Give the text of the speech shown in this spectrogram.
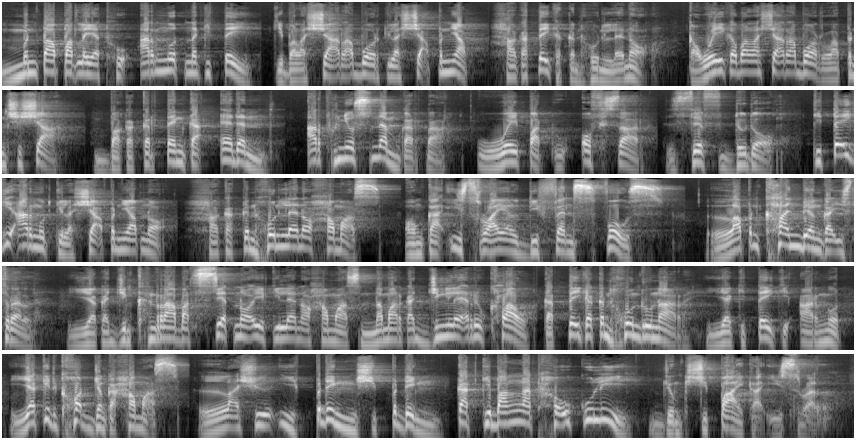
Mentapat layat hu arngut na kitei ki bala syara bor kila syak penyap ha ka tei ka kan hun leno. Kawai ka bala syara bor la pen shisha baka kerteng ka Eden arpunyo snam karta wepat u officer Zif Dudo. Kita iki arngut kila syak penyap no. Haka kenhun leno Hamas. Ongka Israel Defense Force. Lapan klan biang ka Israel. Ya ka jing kenrabat set no ya kila no Hamas. Namar ka jing le riu klau. Ka tei ka kenhun runar. Ya ki tei arngut. Ya ki khot jang ka Hamas. Lasyu i peding si peding. Kat ki bangat hau kuli. Jong si pai ka Israel.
